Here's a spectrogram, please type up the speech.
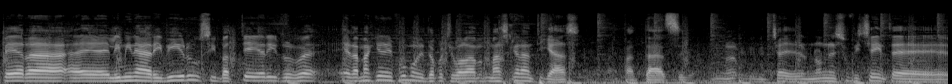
per eh, eliminare i virus, i batteri e la macchina del fumo dopo ci vuole la maschera antigas. Fantastico. Cioè, non è sufficiente.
